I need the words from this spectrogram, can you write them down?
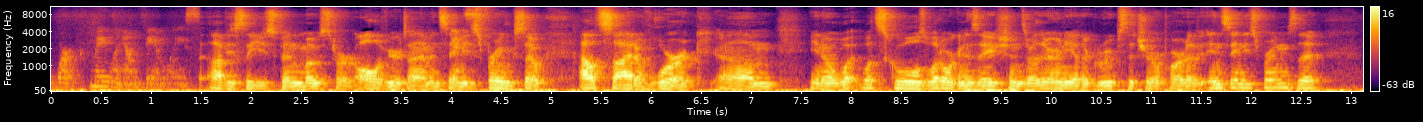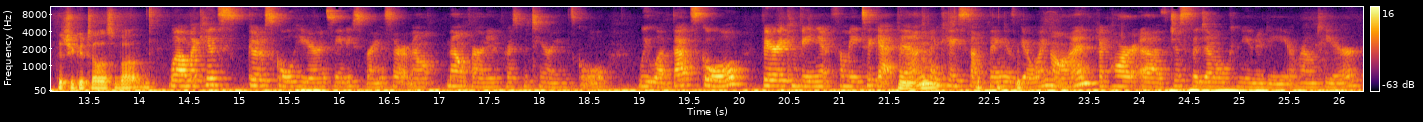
work mainly on families. Obviously, you spend most or all of your time in Sandy Yes. Springs. So, outside of work, um, you know, what what schools, what organizations, are there any other groups that you're a part of in Sandy Springs that that you could tell us about? Well, my kids go to school here in Sandy Springs. They're at Mount, Mount Vernon Presbyterian School. We love that school. Very convenient for me to get them in case something is going on. I'm part of just the dental community around here.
